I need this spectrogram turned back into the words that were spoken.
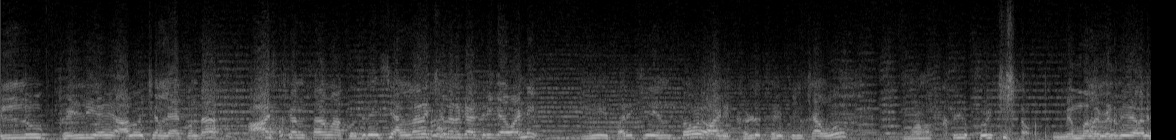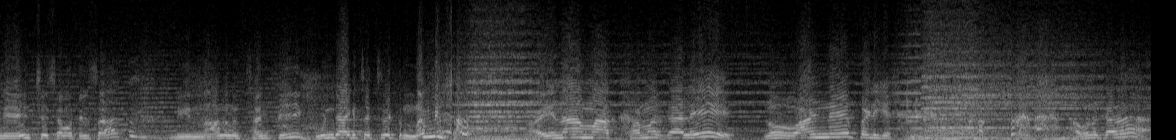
ఇల్లు పెళ్ళి అనే ఆలోచన లేకుండా ఆస్తి అంతా మాకు వదిలేసి అల్లరి చిల్లరగా తిరిగేవాడిని నీ పరిచయంతో వాడి కళ్ళు తెరిపించావు మా కళ్ళు పొడిచేశావు. మిమ్మల్ని విడదీయాలని మేము ఏం చేశామో తెలుసా? మీ నాన్నను చంపి గుండాకి చచ్చినట్టు నమ్మించాం అయినా మా కమకాలి నువ్వు వాడినే పెళ్ళి చేసుకున్నావు అవును కదా?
